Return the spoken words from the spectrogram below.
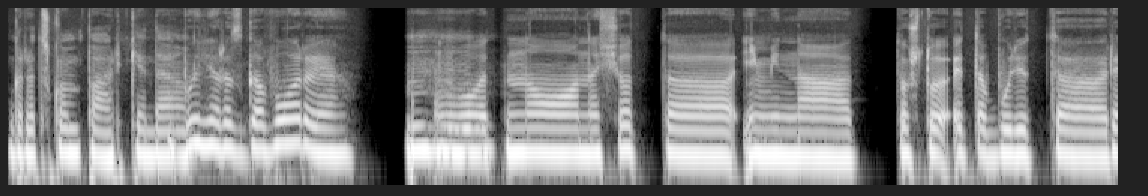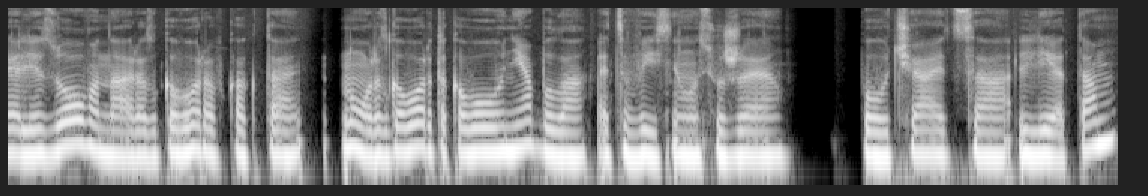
в городском парке, да. Были разговоры Угу. Вот, но насчет э, именно то, что это будет э, реализовано, разговоров как-то, ну, разговора такового не было. Это выяснилось уже, получается, летом.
